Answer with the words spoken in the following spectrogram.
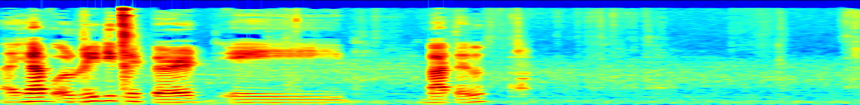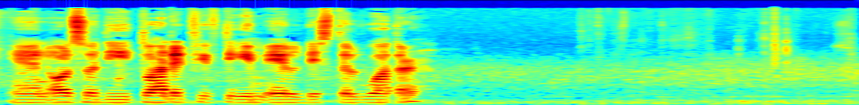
I have already prepared a bottle. And also the 250 ml distilled water. So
